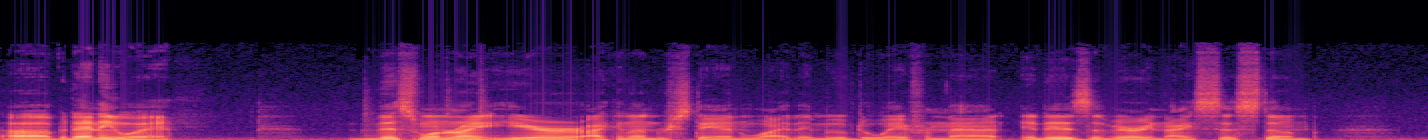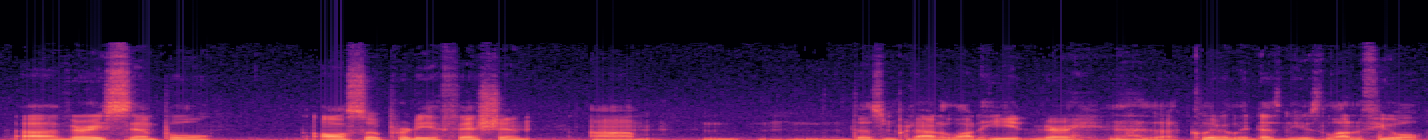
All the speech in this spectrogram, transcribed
Uh, but anyway, this one right here, I can understand why they moved away from that. It is a very nice system, uh, very simple, also pretty efficient. Um, doesn't put out a lot of heat. Very clearly doesn't use a lot of fuel.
